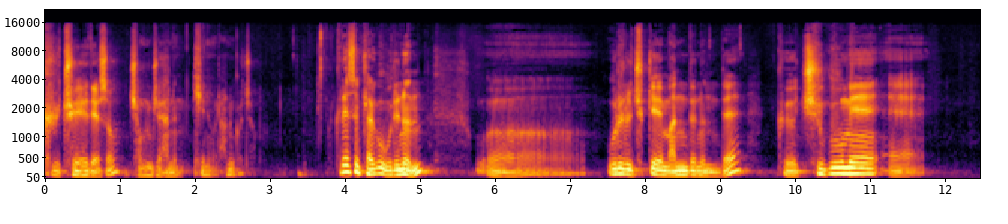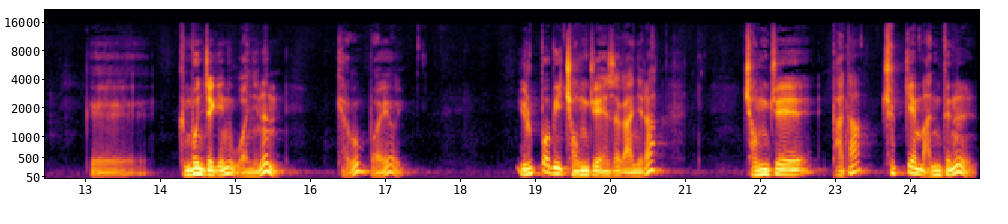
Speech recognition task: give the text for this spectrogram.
그 죄에 대해서 정죄하는 기능을 하는 거죠. 그래서 결국 우리는 어, 우리를 죽게 만드는데 그 죽음의 그 근본적인 원인은 결국 뭐예요? 율법이 정죄해서가 아니라 정죄 받아 죽게 만드는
